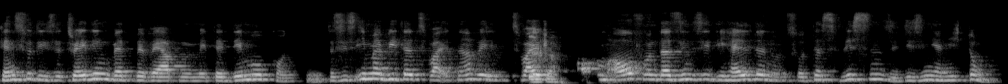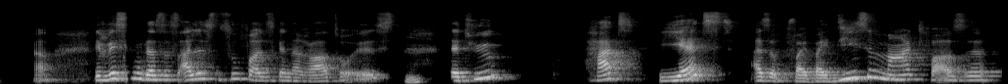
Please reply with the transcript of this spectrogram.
kennst du diese Trading-Wettbewerben mit den Demokonten? Das ist immer wieder zwei, ne, zwei ja, auf und da sind sie die Helden und so. Das wissen sie, die sind ja nicht dumm. Ja? Wir wissen, dass es alles ein Zufallsgenerator ist. Mhm. Der Typ hat jetzt also bei, bei diesem Marktphase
